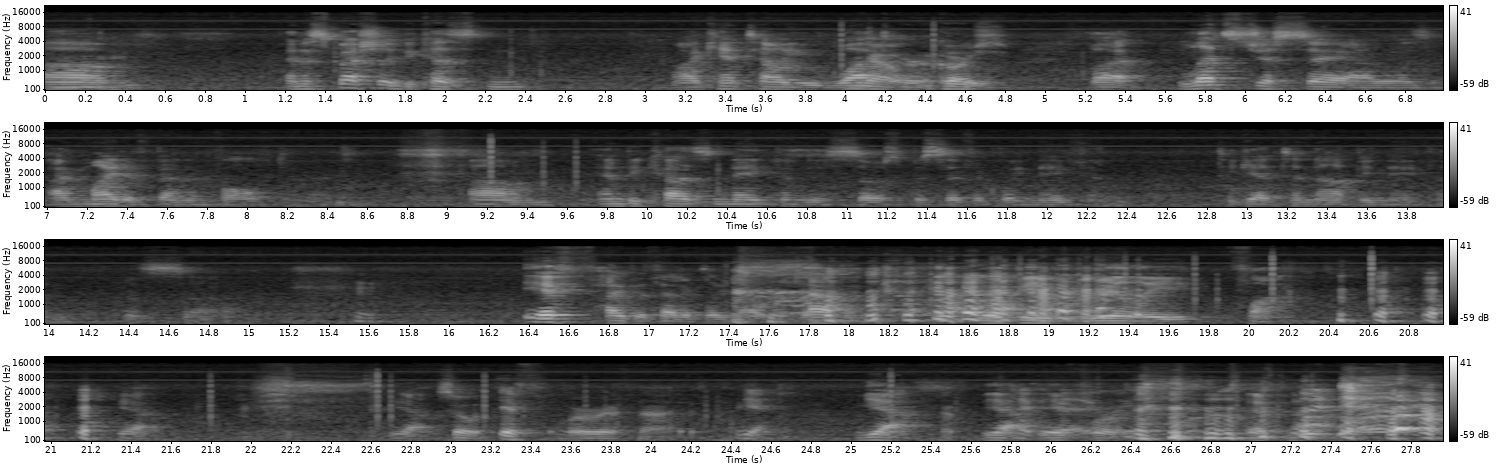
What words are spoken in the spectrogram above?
Um, and especially because well, I can't tell you what No, or of who, but let's just say I was. I might have been involved in it. Um, and because Nathan is so specifically Nathan, to get to not be Nathan was. Uh, if hypothetically that were to happen, would be really fun. Yeah. Yeah. So, if or if not. yeah. Yeah. Yeah. If or if not.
